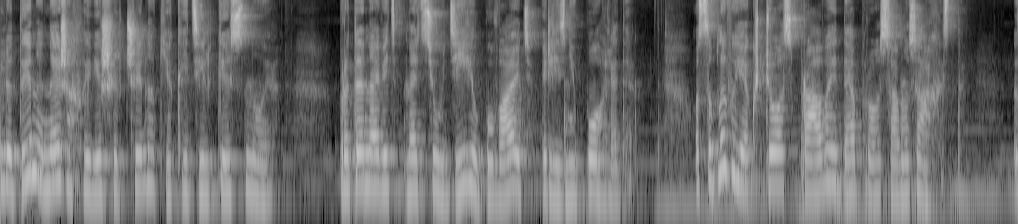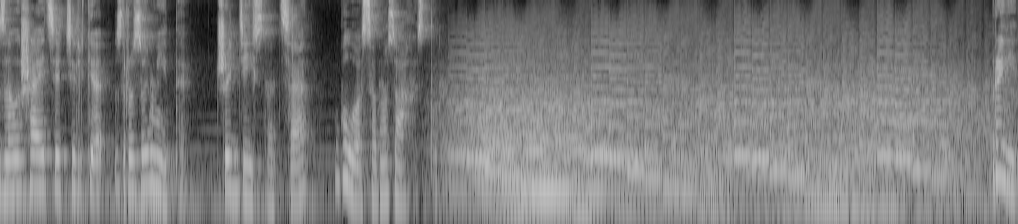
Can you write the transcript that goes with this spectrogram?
людини найжахливіший вчинок, який тільки існує. Проте навіть на цю дію бувають різні погляди, особливо якщо справа йде про самозахист. Залишається тільки зрозуміти, чи дійсно це було самозахистом. Привіт!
